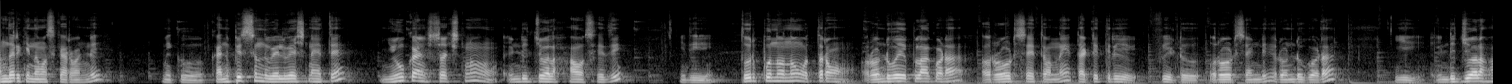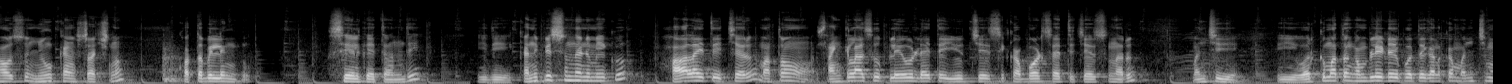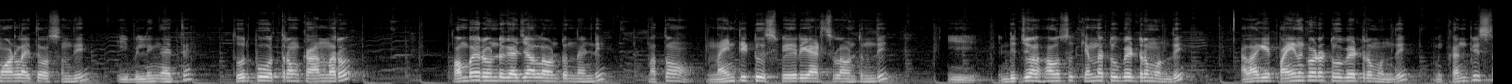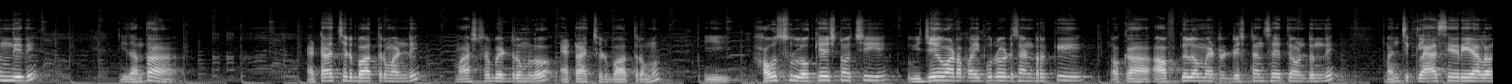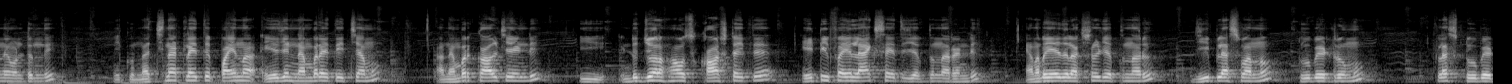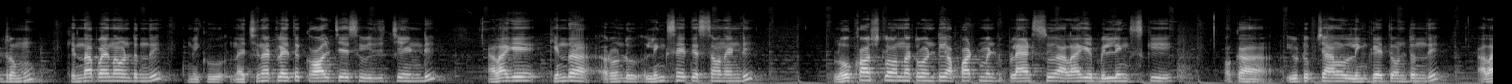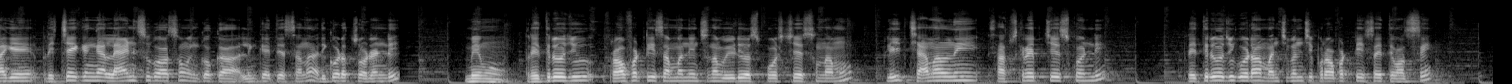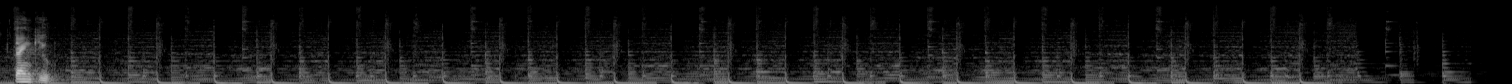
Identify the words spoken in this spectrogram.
అందరికీ నమస్కారం అండి. మీకు కనిపిస్తుంది వెలివేషన్ అయితే న్యూ కన్స్ట్రక్షన్ ఇండివిజువల్ హౌస్ ఇది. ఇది తూర్పును ఉత్తరం రెండు వైపులా కూడా రోడ్స్ అయితే ఉన్నాయి. థర్టీ త్రీ ఫీట్ రోడ్స్ అండి రెండు కూడా. ఈ ఇండివిజువల్ హౌస్ న్యూ కన్స్ట్రక్షన్ కొత్త బిల్డింగ్ సేల్కి అయితే ఉంది. ఇది కనిపిస్తుందండి మీకు. హాల్ అయితే ఇచ్చారు. మొత్తం సంక్లాసు ప్లేవుడ్ అయితే యూజ్ చేసి కబోర్డ్స్ అయితే చేస్తున్నారు. మంచి ఈ వర్క్ మొత్తం కంప్లీట్ అయిపోతే కనుక మంచి మోడల్ అయితే వస్తుంది. ఈ బిల్డింగ్ అయితే తూర్పు ఉత్తరం కార్నరు తొంభై రెండు గజాల్లో ఉంటుందండి. మొత్తం నైంటీ టూ స్పేర్ యార్డ్స్లో ఉంటుంది. ఈ ఇండివిజువల్ హౌస్ కింద టూ బెడ్రూమ్ ఉంది. అలాగే పైన కూడా టూ బెడ్రూమ్ ఉంది. మీకు కనిపిస్తుంది ఇది. ఇదంతా అటాచ్డ్ బాత్రూమ్ అండి. మాస్టర్ బెడ్రూమ్లో అటాచ్డ్ బాత్రూమ్. ఈ హౌస్ లొకేషన్ వచ్చి విజయవాడ పైపు రోడ్ సెంటర్కి ఒక హాఫ్ కిలోమీటర్ డిస్టెన్స్ అయితే ఉంటుంది. మంచి క్లాస్ ఏరియాలోనే ఉంటుంది. మీకు నచ్చినట్లయితే పైన ఏజెంట్ నెంబర్ అయితే ఇచ్చాము. ఆ నెంబర్కి కాల్ చేయండి. ఈ ఇండివిజువల్ హౌస్ కాస్ట్ అయితే ఎయిటీ ఫైవ్ ల్యాక్స్ అయితే చెప్తున్నారండి. ఎనభై ఐదు లక్షలు చెప్తున్నారు. G plus one two bedroom plus two bedroom కింద పైన ఉంటుంది. మీకు నచ్చినట్లయితే కాల్ చేసి విజిట్ చేయండి. అలాగే కింద రెండు లింక్స్ అయితే ఇస్తామండి. లో కాస్ట్లో ఉన్నటువంటి అపార్ట్మెంట్ ఫ్లాట్స్ అలాగే బిల్డింగ్స్కి ఒక యూట్యూబ్ ఛానల్ లింక్ అయితే ఉంటుంది. అలాగే ప్రత్యేకంగా ల్యాండ్స్ కోసం ఇంకొక లింక్ అయితే ఇస్తాను. అది కూడా చూడండి. మేము ప్రతిరోజు ప్రాపర్టీ సంబంధించిన వీడియోస్ పోస్ట్ చేస్తున్నాము. ప్లీజ్ ఛానల్ని సబ్స్క్రైబ్ చేసుకోండి. ప్రతిరోజు కూడా మంచి మంచి ప్రాపర్టీస్ అయితే వస్తాయి. Thank you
